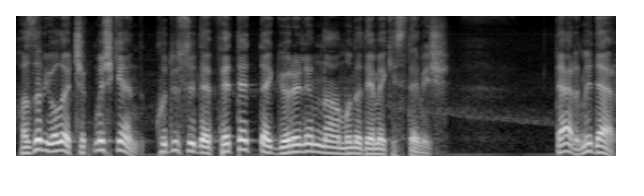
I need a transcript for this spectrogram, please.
hazır yola çıkmışken Kudüs'ü de fethet de görelim namını demek istemiş. Der mi der.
